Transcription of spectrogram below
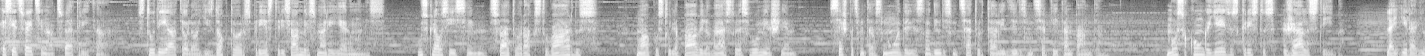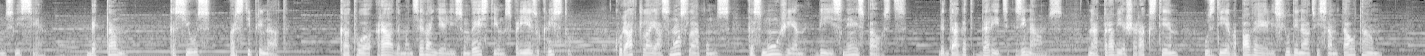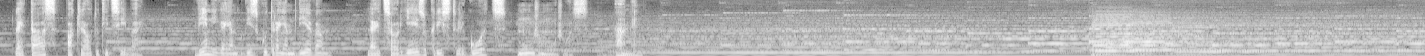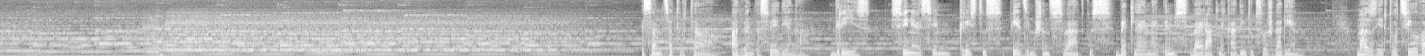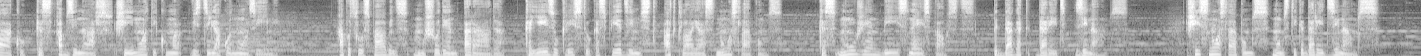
Esiet sveicināti svētkrītā. Studijā teoloģijas doktors Priesteris Andris Marija Jerumanis. Uzklausīsim svēto rakstu vārdus no apakstuļa Pāvila vēstules romiešiem 16. nodaļas no 24. līdz 27. pantam. Mūsu Kunga Jēzus Kristus žēlastība, lai ir ar jums visiem, bet tam, kas jūs var stiprināt kā to rāda mans evaņģēlijs un vēstījums par Jēzu Kristu, kur atklājās noslēpums, kas mūžiem bijis neizpausts, bet tagad darīts zināms un ar pravieša rakstiem uz Dieva pavēli sludināts visām tautām, lai tās pakļautu ticībai. Vienīgajam visgudrajam Dievam, lai caur Jēzu Kristu ir gods mūžu mūžos. Āmen! Esam 4. adventa svētdienā. Drīz svinēsim Kristus piedzimšanas svētkus Betlēmē pirms vairāk nekā 2000 gadiem. Maz ir to cilvēku, kas apzinās šī notikuma visdziļāko nozīmi. Apostols Pāvils mums šodien parāda, ka Jēzu Kristu, kas piedzimst, atklājās noslēpums, kas mūžiem bijis neizpausts, bet tagad darīts zināms. Šis noslēpums mums tika darīts zināms,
